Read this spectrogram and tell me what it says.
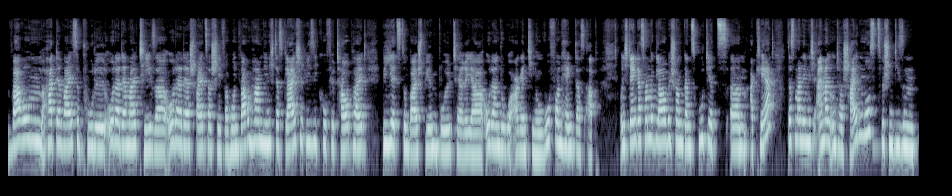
warum hat der weiße Pudel oder der Malteser oder der Schweizer Schäferhund, warum haben die nicht das gleiche Risiko für Taubheit wie jetzt zum Beispiel ein Bull Terrier oder ein Dogo Argentino? Wovon hängt das ab? Und ich denke, das haben wir, glaube ich, schon ganz gut jetzt ähm, erklärt, dass man nämlich einmal unterscheiden muss zwischen diesem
